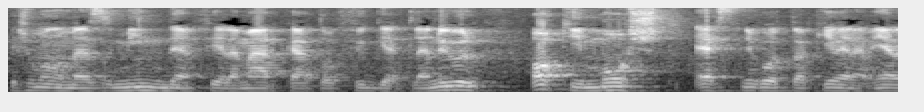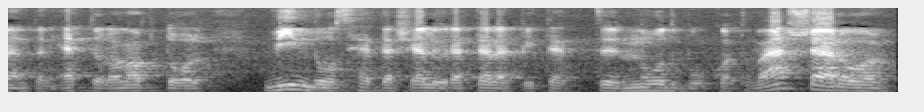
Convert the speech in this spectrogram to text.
és mondom, ez mindenféle márkától függetlenül. Aki most ezt nyugodtan kimerem jelenteni ettől a naptól Windows 7-es előre telepített notebookot vásárol,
